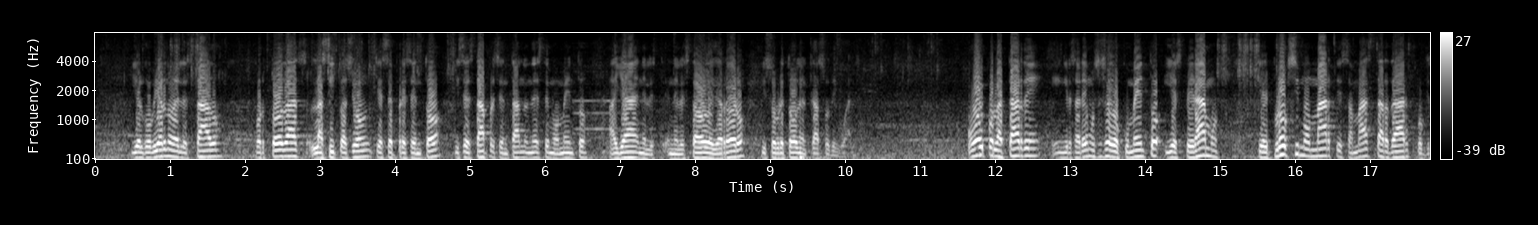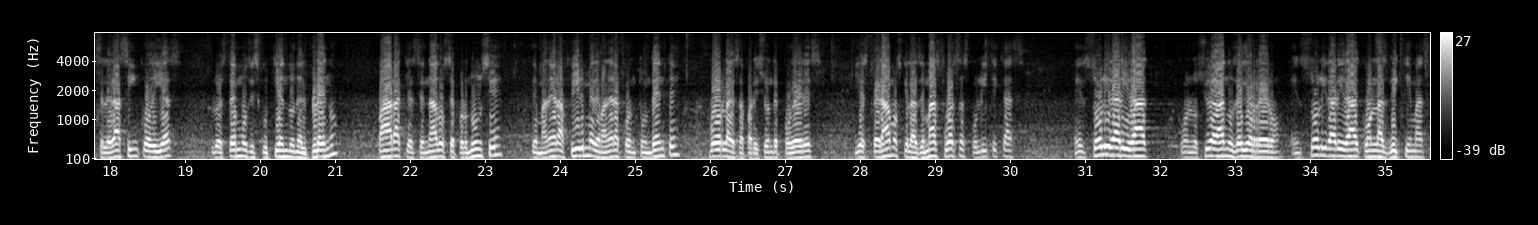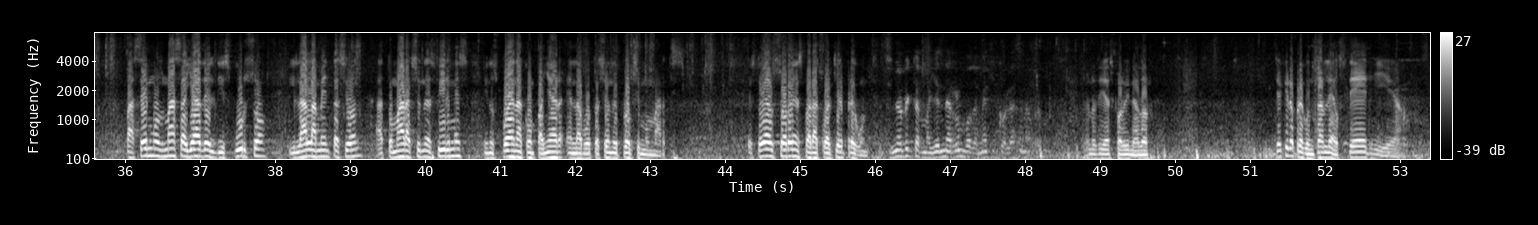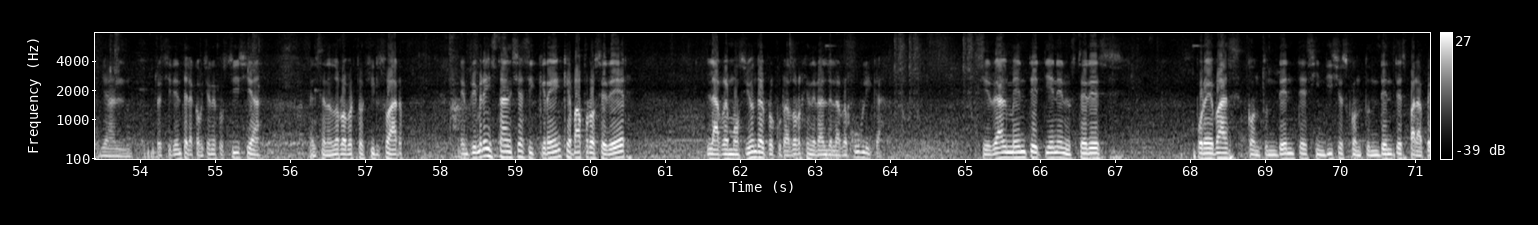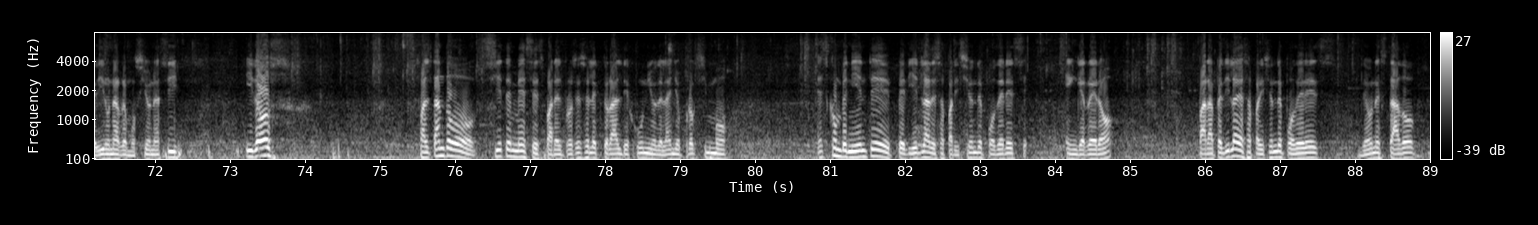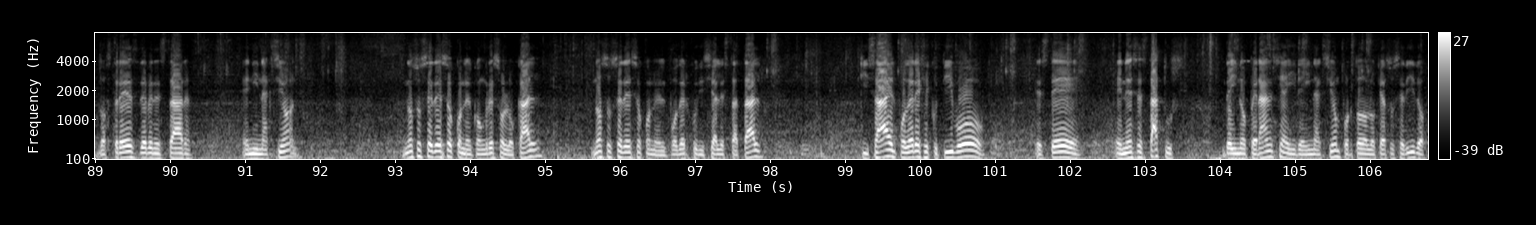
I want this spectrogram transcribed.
y el gobierno del Estado por toda la situación que se presentó y se está presentando en este momento allá en el, en el estado de Guerrero y sobre todo en el caso de Igual. Hoy por la tarde ingresaremos ese documento y esperamos que el próximo martes a más tardar, porque se le da cinco días, lo estemos discutiendo en el Pleno para que el Senado se pronuncie de manera firme, de manera contundente por la desaparición de poderes y esperamos que las demás fuerzas políticas, en solidaridad con los ciudadanos de Guerrero, en solidaridad con las víctimas, pasemos más allá del discurso y la lamentación a tomar acciones firmes y nos puedan acompañar en la votación del próximo martes. Estoy a sus órdenes para cualquier pregunta. El señor Víctor Mayenne Rumbo de México le hace una pregunta. Buenos días, coordinador. Yo quiero preguntarle a usted y, a, y al presidente de la Comisión de Justicia, el senador Roberto Gil Suar, en primera instancia, si creen que va a proceder la remoción del Procurador General de la República. Si realmente tienen ustedes pruebas contundentes, indicios contundentes para pedir una remoción así. Y dos, faltando siete meses para el proceso electoral de junio del año próximo, ¿es conveniente pedir la desaparición de poderes en Guerrero? Para pedir la desaparición de poderes de un Estado, los tres deben estar en inacción. No sucede eso con el Congreso local, no sucede eso con el Poder Judicial Estatal. Quizá el Poder Ejecutivo esté en ese estatus de inoperancia y de inacción por todo lo que ha sucedido.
